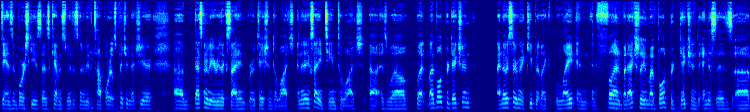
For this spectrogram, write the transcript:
Dan Szymborski says Kevin Smith is going to be the top Orioles pitcher next year. Um, that's going to be a really exciting rotation to watch and an exciting team to watch uh, as well. But my bold prediction, I know we're going to keep it like light and, and fun, but actually my bold prediction to end this is uh,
